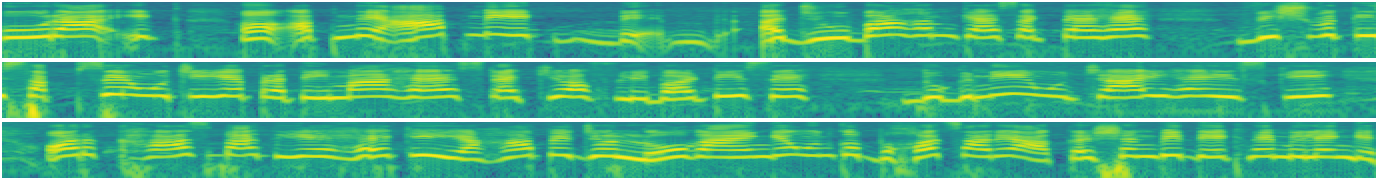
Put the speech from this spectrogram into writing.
पूरा एक अपने आप में एक अजूबा हम कह सकते हैं, विश्व की सबसे ऊँची ये प्रतिमा है स्टैच्यू ऑफ़ लिबर्टी से दुगनी ऊंचाई है इसकी। और ख़ास बात यह है कि यहाँ पे जो लोग आएँगे उनको बहुत सारे आकर्षण भी देखने मिलेंगे।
